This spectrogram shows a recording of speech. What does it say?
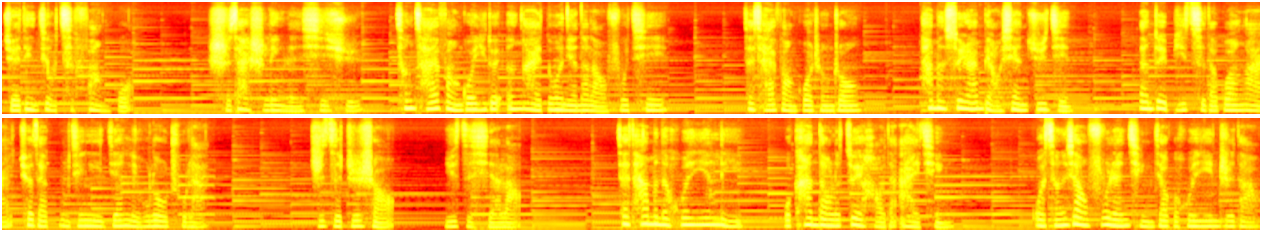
决定就此放过，实在是令人唏嘘。曾采访过一对恩爱多年的老夫妻，在采访过程中，他们虽然表现拘谨，但对彼此的关爱却在不经意间流露出来。执子之手，与子偕老。在他们的婚姻里，我看到了最好的爱情。我曾向夫人请教过婚姻之道，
